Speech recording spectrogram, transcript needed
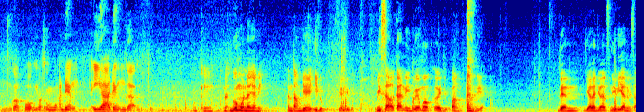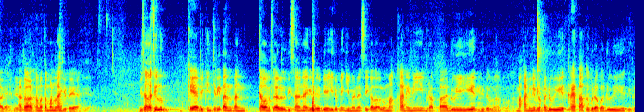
enggak kok gitu. semua. Ada yang iya, ada yang enggak gitu. Oke. Nah, gue mau nanya nih tentang biaya hidup. ya hidup Misalkan nih gue mau ke Jepang iya dan jalan-jalan sendirian misalkan Iya. atau sama temen lah gitu ya. iya. Bisa gak sih lu kayak bikin cerita tentang kalau misalnya lu di sana gitu ya biaya hidupnya gimana sih? Kalau lu makan ini berapa duit gitu makan ini berapa duit kereta tuh berapa duit gitu.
